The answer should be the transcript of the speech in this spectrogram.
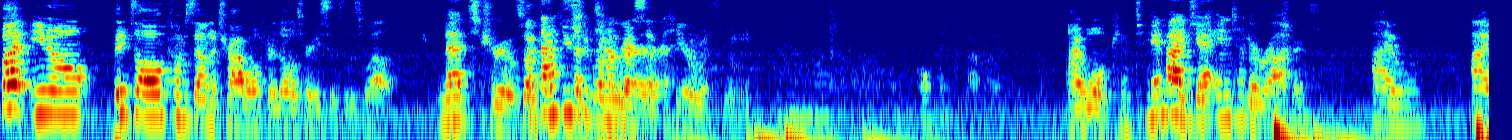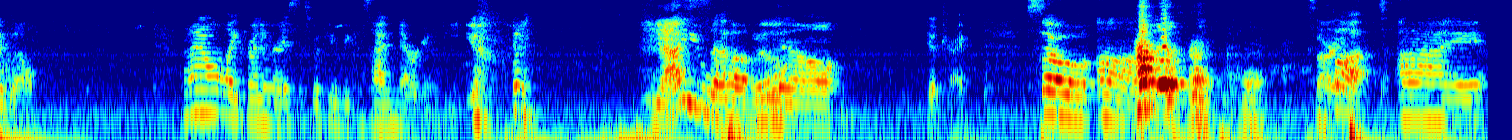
But you know, it's all comes down to travel for those races as well. That's true. So but I think you should run a race up here with I will continue. If I get into the rut, I, I, will. But I don't like running races with you because I'm never gonna beat you. yeah, you so, will. No. Good try. So, um, Sorry. but I,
